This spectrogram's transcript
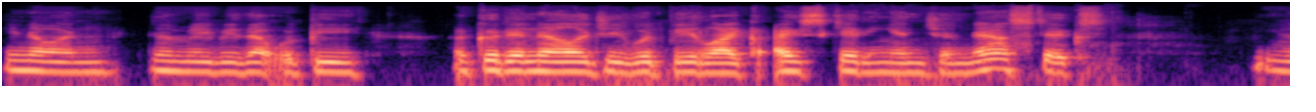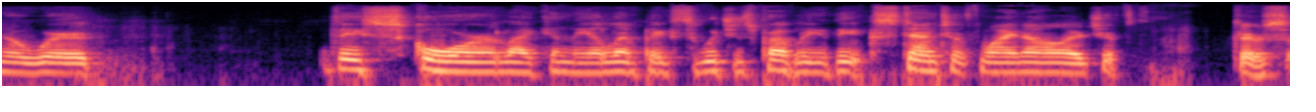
you know, and then maybe that would be a good analogy would be like ice skating and gymnastics, you know, where they score like in the Olympics, which is probably the extent of my knowledge. If there's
